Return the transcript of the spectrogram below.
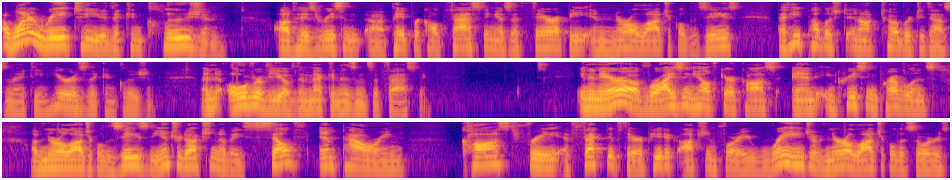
I want to read to you the conclusion of his recent uh, paper called Fasting as a Therapy in Neurological Disease that he published in October 2019. Here is the conclusion an overview of the mechanisms of fasting. In an era of rising healthcare costs and increasing prevalence of neurological disease, the introduction of a self empowering, cost free, effective therapeutic option for a range of neurological disorders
